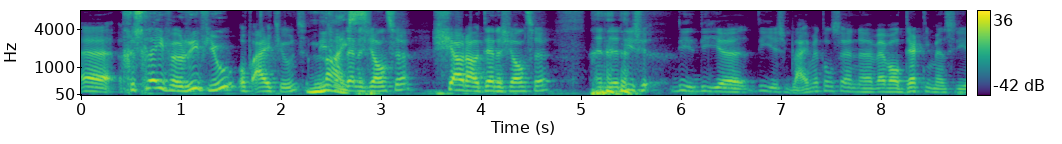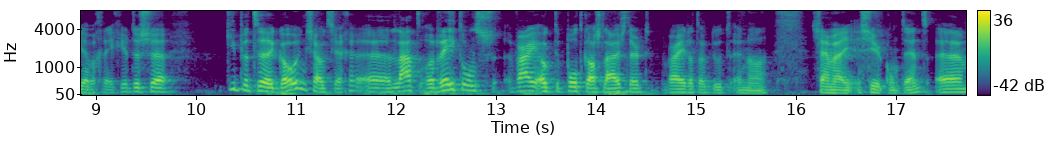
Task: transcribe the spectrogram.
eh, geschreven review op iTunes. Die van Nice. Dennis Jansen. Shout-out Dennis Jansen. En eh, die, is, die, die, eh, die is blij met ons. En we hebben al 13 mensen die hebben gereageerd. Dus keep it going, zou ik zeggen. Laat, rate ons waar je ook de podcast luistert. Waar je dat ook doet. En dan zijn wij zeer content. Ehm,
